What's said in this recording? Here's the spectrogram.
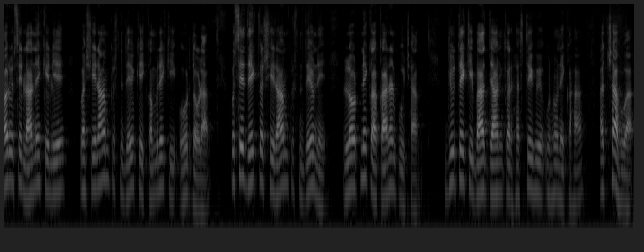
और उसे लाने के लिए वह श्री राम देव के कमरे की ओर दौड़ा। उसे देखकर श्री रामकृष्ण देव ने लौटने का कारण पूछा। जूते की बात जानकर हँसते हुए उन्होंने कहा अच्छा हुआ,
